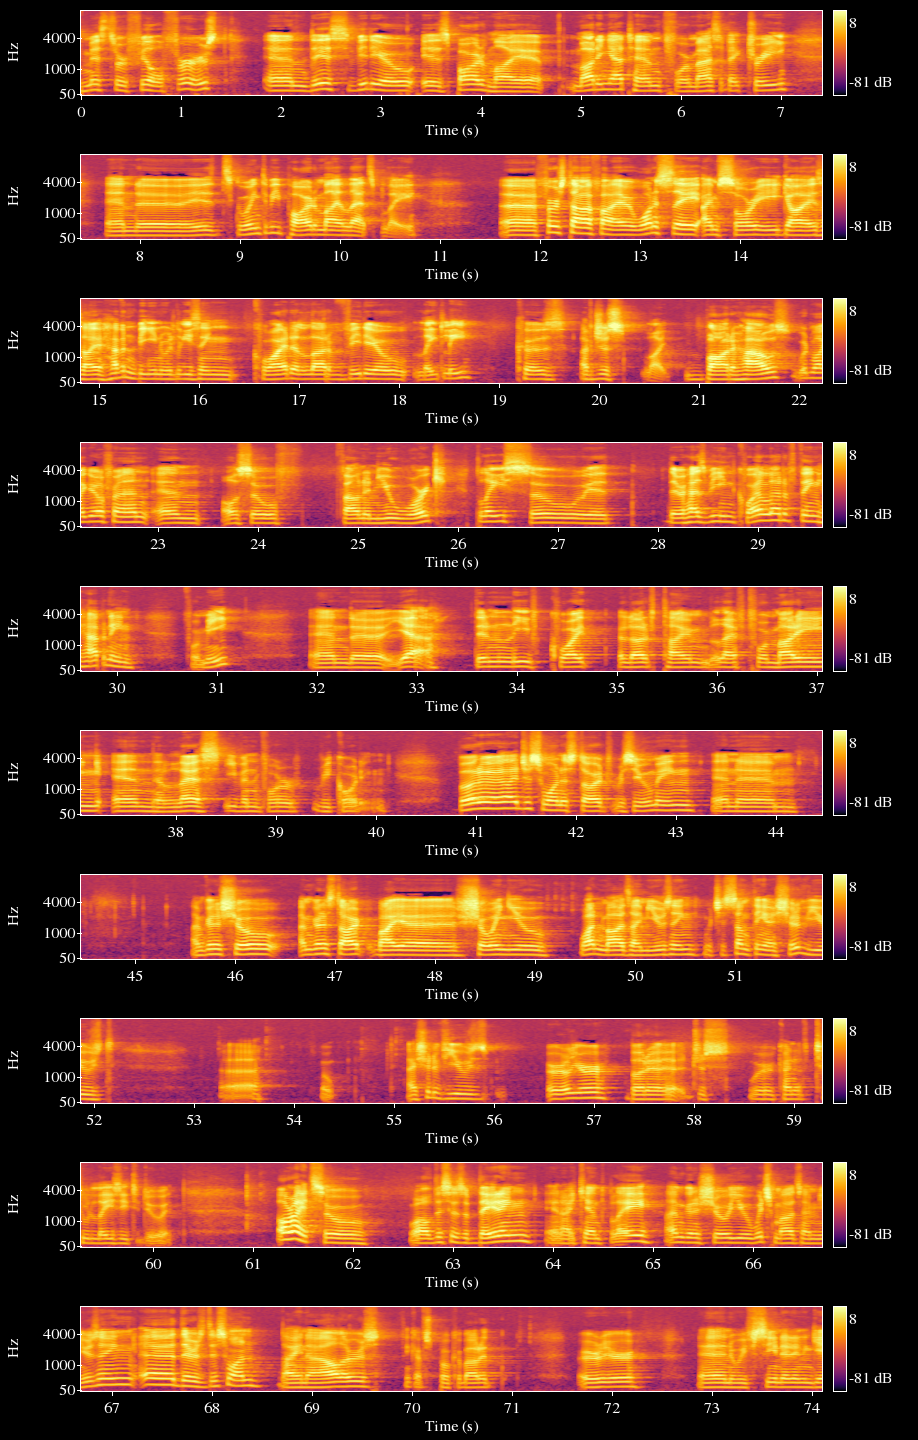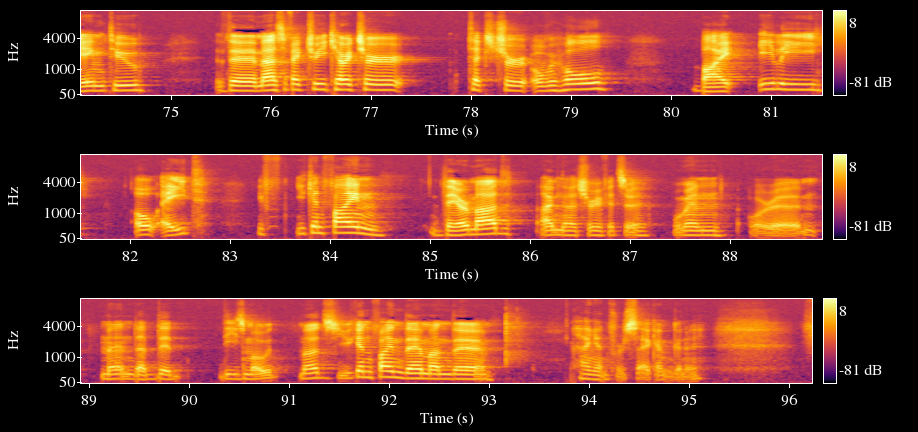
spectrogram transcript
Mr. Phil First, and this video is part of my uh, modding attempt for Mass Effect 3, and uh, it's going to be part of my Let's Play. Uh, first off, I want to say I'm sorry, guys. I haven't been releasing quite a lot of video lately, cause I've just like bought a house with my girlfriend and also found a new work place, so it there has been quite a lot of thing happening for me. And uh, yeah didn't leave quite a lot of time left for modding and less even for recording. But uh, I just want to start resuming and um, I'm gonna show I'm gonna start by uh, showing you what mods I'm using which is something I should have used uh, oh, I should have used earlier but uh, just we're kind of too lazy to do it. Alright, so while this is updating and I can't play, I'm gonna show you which mods I'm using. Uh, there's this one, Dynalers. I think I've spoke about it earlier, and we've seen it in game too. The Mass Effect 3 character texture overhaul by Ely08. You, you can find their mod. I'm not sure if it's a woman or a man that did these mode mods. You can find them on the. Hang on for a sec. I'm gonna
